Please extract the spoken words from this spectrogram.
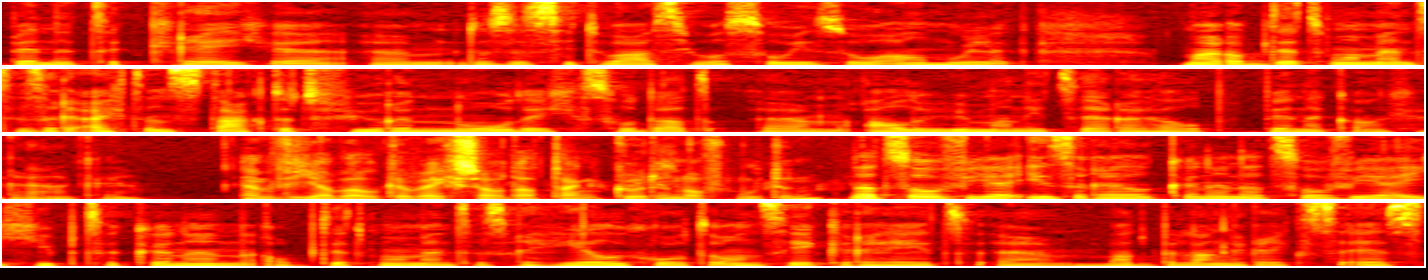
binnen te krijgen. Um, dus de situatie was sowieso al moeilijk. Maar op dit moment is er echt een staakt het vuren nodig, zodat um, alle humanitaire hulp binnen kan geraken. En via welke weg zou dat dan kunnen of moeten? Dat zou via Israël kunnen, dat zou via Egypte kunnen. Op dit moment is er heel grote onzekerheid. Um, maar het belangrijkste is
